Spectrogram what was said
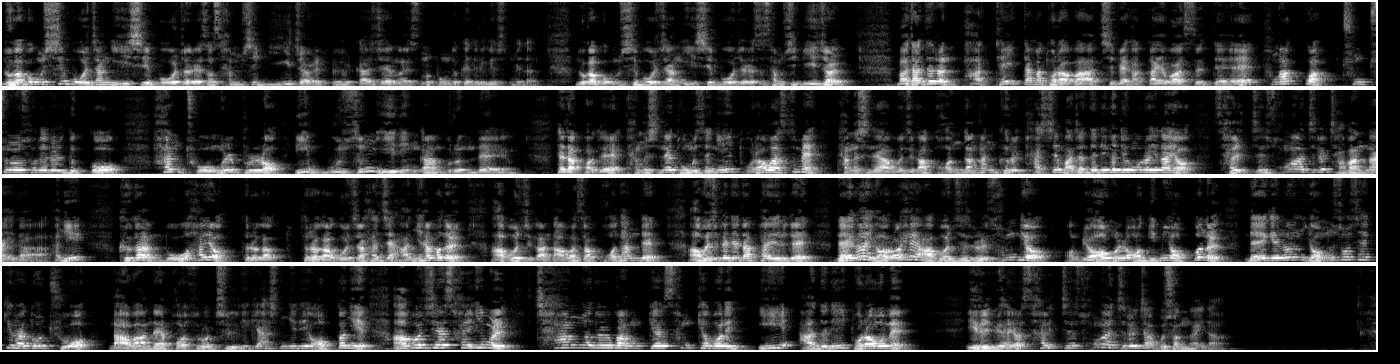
누가복음 15장 25절에서 32절까지의 말씀을 봉독해 드리겠습니다. 누가복음 15장 25절에서 32절 마다들은 밭에 있다가 돌아와 집에 가까이 왔을 때 풍악과 춤추는 소리를 듣고 한 종을 불러 이 무슨 일인가 물은데 대답하되 당신의 동생이 돌아왔음에 당신의 아버지가 건강한 그를 다시 맞아들이게 됨으로 인하여 살찐 송아지를 잡았나이다. 하니 그가 노하여 들어가, 들어가고자 하지 아니하거늘 아버지가 나와서 권한대 아버지가 대답하여 이르되 내가 여러 해 아버지를 섬겨 어, 명을 어김이 없거늘 내게는 염소 새끼라도 주어 나와 내 벗으로 즐기게 하신 일이 없더니 아버지의 살림을 창녀들과 함께 삼켜버린 이 아들이 돌아오매 이를 위하여 살찐 송아지를 잡으셨나이다.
